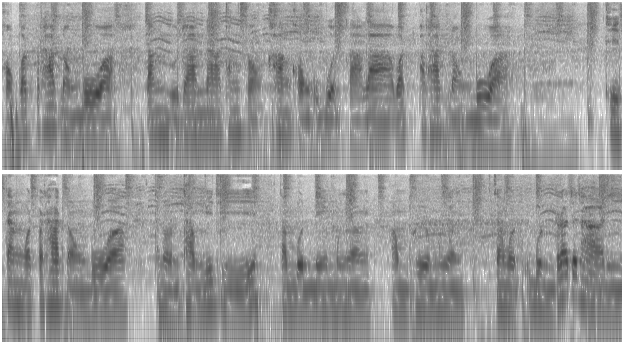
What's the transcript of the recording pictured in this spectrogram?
ของวัดพระธาตุหนองบัว ตั้งอยู่ด้านหน้าทั้งสองข้างของอุโบสถศาลาวัดพระธาตุหนองบัว ที่ตั้งวัดพระธาตุหนองบัว ถนนธรรมวิถี ตำบลในเมือง อำเภอเมือง จังหวัดอุบลราชธานี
